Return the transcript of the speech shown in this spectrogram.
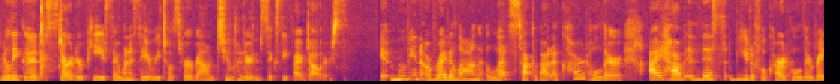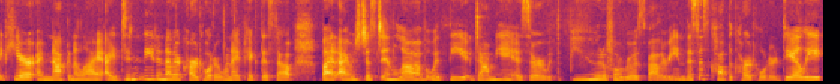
really good starter piece. I want to say it retails for around $265. Moving right along, let's talk about a card holder. I have this beautiful card holder right here. I'm not gonna lie, I didn't need another card holder when I picked this up, but I was just in love with the Damier Azur with the beautiful rose ballerine. This is called the card holder daily.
